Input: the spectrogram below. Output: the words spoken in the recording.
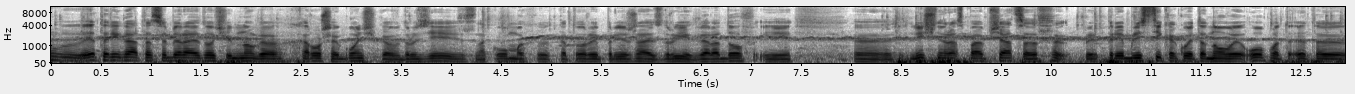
Ну, Эта регата собирает очень много хороших гонщиков, друзей, знакомых, э, которые приезжают с других городов и э, лишний раз пообщаться, при- приобрести какой-то новый опыт, это,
